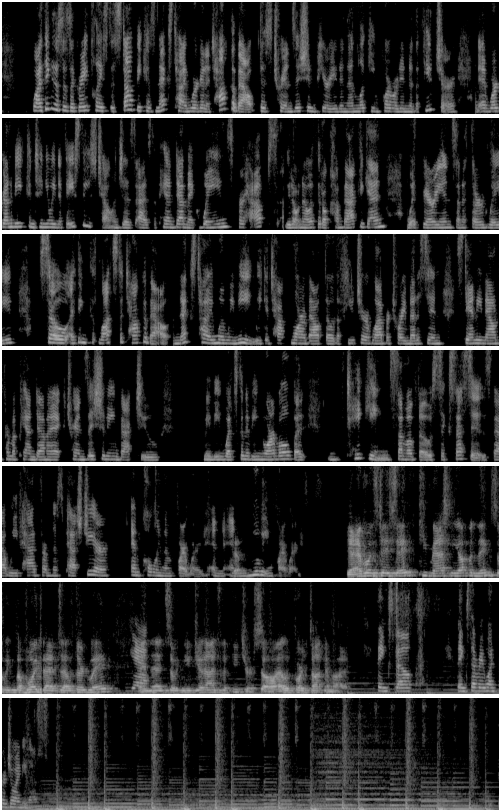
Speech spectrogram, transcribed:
well, I think this is a great place to stop because next time we're going to talk about this transition period and then looking forward into the future. And we're going to be continuing to face these challenges as the pandemic wanes, perhaps. We don't know if it'll come back again with variants and a third wave. So I think lots to talk about. Next time when we meet, we can talk more about, though, the future of laboratory medicine, standing down from a pandemic, transitioning back to maybe what's going to be normal, but taking some of those successes that we've had from this past year and pulling them forward and, and yeah. moving forward. Yeah, everyone stay safe, keep masking up and things so we can avoid that uh, third wave. Yeah. And then so we can get on to the future. So I look forward to talking about it. Thanks, Bill. Thanks everyone for joining us.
